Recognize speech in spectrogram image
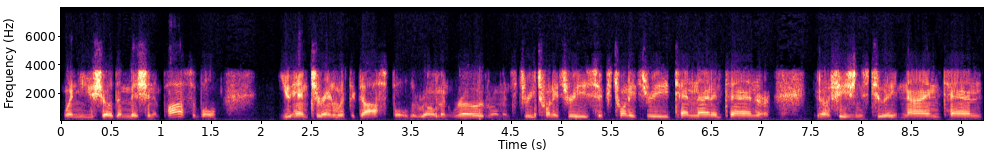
when you show them Mission Impossible, you enter in with the gospel, the Roman road, Romans 3.23, 6.23, 10, 9, and 10, or you know, Ephesians 2, 8, 9, 10.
